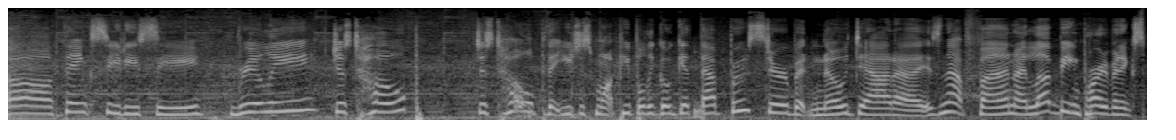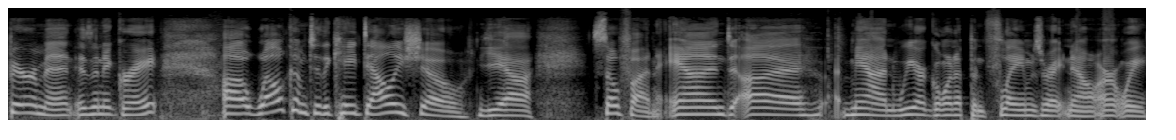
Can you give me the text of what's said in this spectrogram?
Oh, thanks, CDC. Really? Just hope? Just hope that you just want people to go get that booster, but no data. Isn't that fun? I love being part of an experiment. Isn't it great? Uh, welcome to the Kate Dalley Show. Yeah, so fun. And uh, man, we are going up in flames right now, aren't we?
